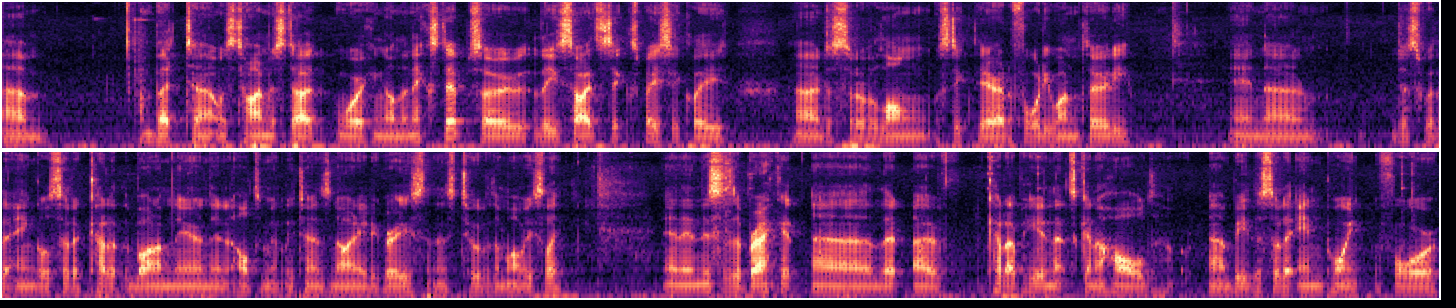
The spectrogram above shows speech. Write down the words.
um, but uh, it was time to start working on the next step. So these side sticks basically uh, just sort of a long stick there at a 4130 and uh, just with the angle sort of cut at the bottom there and then ultimately turns 90 degrees and there's two of them obviously. And then this is a bracket uh, that I've cut up here and that's going to hold, uh, be the sort of end point for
